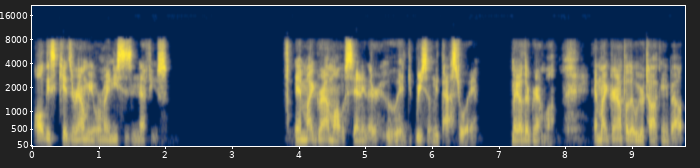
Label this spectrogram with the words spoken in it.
all these kids around me were my nieces and nephews. And my grandma was standing there who had recently passed away, my other grandma, and my grandpa that we were talking about.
